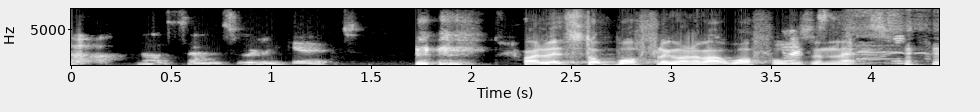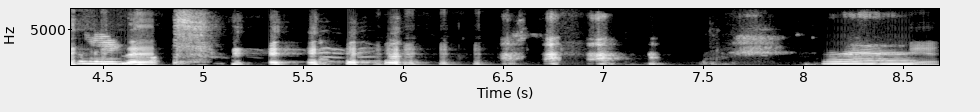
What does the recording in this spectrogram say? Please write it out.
Oh, that sounds really good. All right, let's stop waffling on about waffles and let's let's. Uh, yeah,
